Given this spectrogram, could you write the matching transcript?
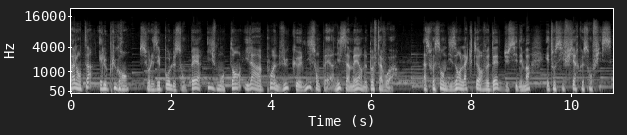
Valentin est le plus grand. Sur les épaules de son père, Yves Montand, il a un point de vue que ni son père ni sa mère ne peuvent avoir. À 70 ans, l'acteur vedette du cinéma est aussi fier que son fils.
